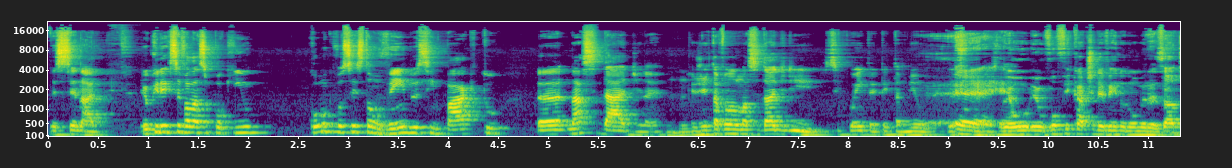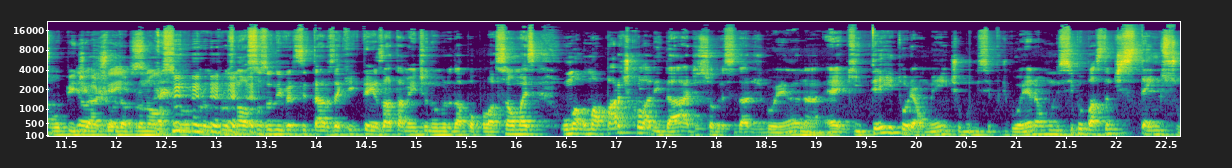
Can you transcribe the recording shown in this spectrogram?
nesse cenário. Eu queria que você falasse um pouquinho como que vocês estão vendo esse impacto Uh, na cidade, né? Uhum. a gente tá falando de uma cidade de 50, 80 mil pessoas. É, né? eu, eu vou ficar te devendo o número exato, vou pedir eu ajuda para nosso, os nossos universitários aqui que tem exatamente o número da população, mas uma, uma particularidade sobre a cidade de Goiânia é que territorialmente o município de Goiânia é um município bastante extenso,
